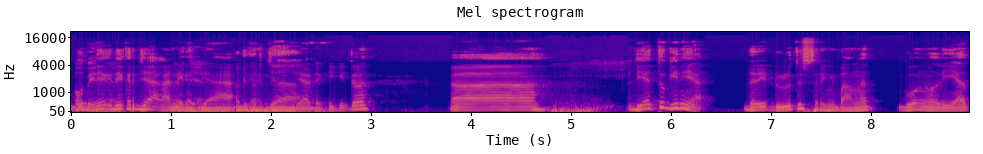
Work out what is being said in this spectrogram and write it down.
Oh, dia beda. dia kerja kan dia kerja. Oh, dia kerja. Ya udah kayak gitu. Eh dia tuh gini ya. Dari dulu tuh sering banget gue ngeliat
